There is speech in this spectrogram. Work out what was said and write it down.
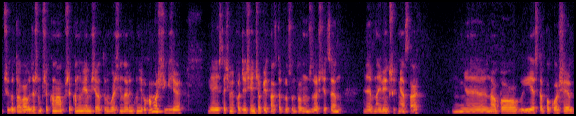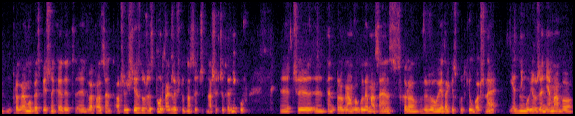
przygotował. Zresztą przekonał, przekonujemy się o tym właśnie na rynku nieruchomości, gdzie jesteśmy po 10-15% wzroście cen y, w największych miastach. No bo jest to pokłosie programu Bezpieczny Kredyt 2%. Oczywiście jest duży spór także wśród naszych, naszych czytelników, czy ten program w ogóle ma sens, skoro wywołuje takie skutki uboczne. Jedni mówią, że nie ma, bo,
